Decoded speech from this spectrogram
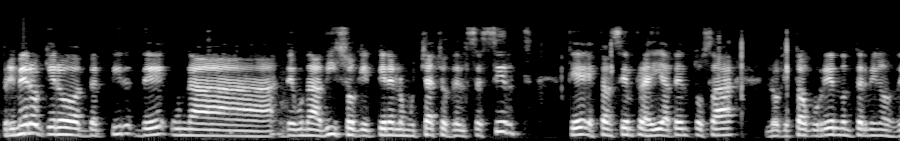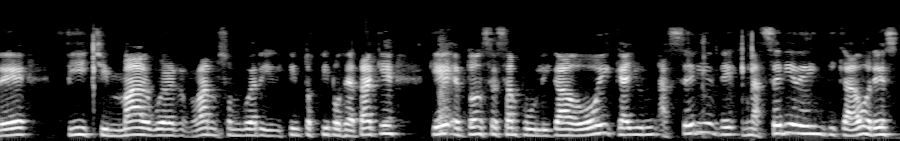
Primero quiero advertir de, una, de un aviso que tienen los muchachos del CECIRT, que están siempre ahí atentos a lo que está ocurriendo en términos de phishing, malware, ransomware y distintos tipos de ataques que entonces han publicado hoy que hay una serie de, una serie de indicadores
